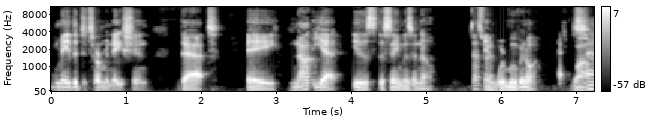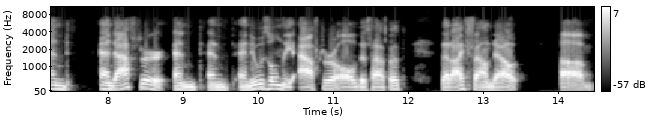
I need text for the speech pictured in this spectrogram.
made the determination that a not yet is the same as a no. That's right. And we're moving on. Wow. And and after and and and it was only after all this happened that I found out um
